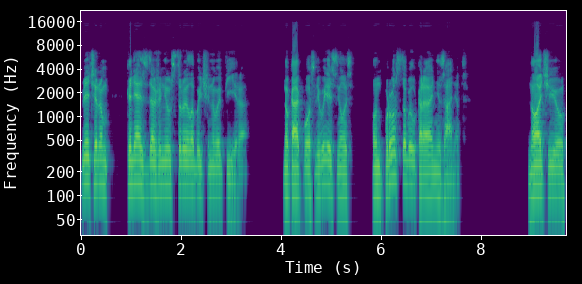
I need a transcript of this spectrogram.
Вечером князь даже не устроил обычного пира. Но, как после выяснилось, он просто был крайне занят. Ночью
